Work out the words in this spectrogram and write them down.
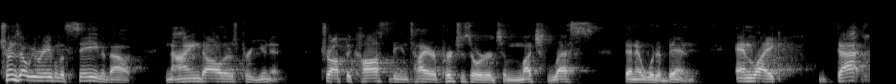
Turns out we were able to save about $9 per unit, drop the cost of the entire purchase order to much less than it would have been. And like that,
